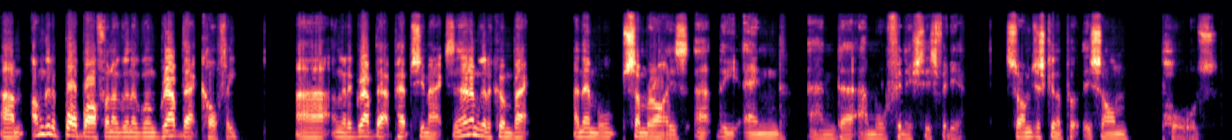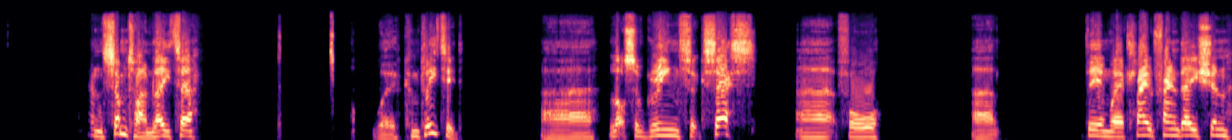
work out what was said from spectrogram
I'm going to bob off and I'm going to go and grab that coffee. Uh, I'm going to grab that Pepsi Max and then I'm going to come back and then we'll summarize at the end and uh, and we'll finish this video. So I'm just going to put this on pause. And sometime later, we're completed. Uh, lots of green success uh, for uh, VMware Cloud Foundation.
